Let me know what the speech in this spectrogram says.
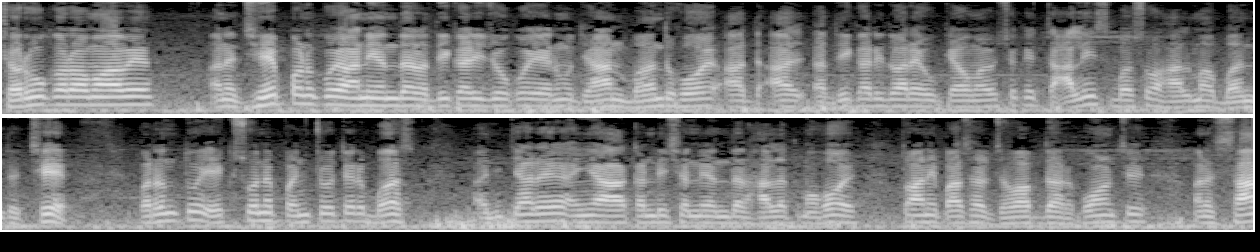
શરૂ કરવામાં આવે. અને જે પણ કોઈ આની અંદર અધિકારી જો કોઈ એનું ધ્યાન બંધ હોય, આ અધિકારી દ્વારા એવું કહેવામાં આવ્યું છે કે ચાલીસ બસો હાલમાં બંધ છે. પરંતુ એકસો ને પંચોતેર બસ અત્યારે અહીંયા આ કન્ડિશનની અંદર હાલતમાં હોય, તો આની પાછળ જવાબદાર કોણ છે અને શા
